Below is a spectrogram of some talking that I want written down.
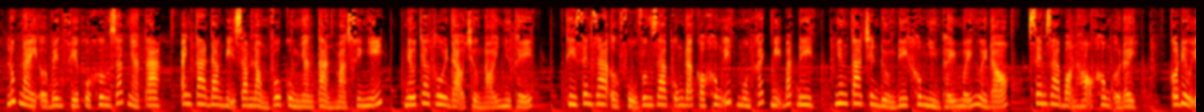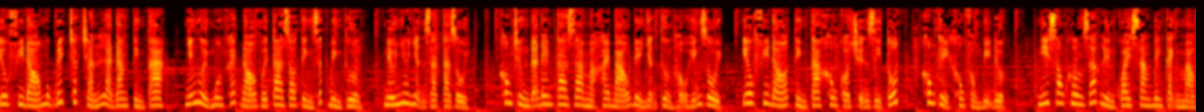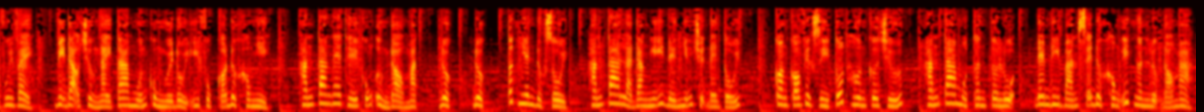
Lúc này ở bên phía của Khương Giác nhà ta, anh ta đang bị giam lỏng vô cùng nhàn tản mà suy nghĩ, nếu theo thôi đạo trưởng nói như thế, thì xem ra ở phủ Vương gia cũng đã có không ít môn khách bị bắt đi, nhưng ta trên đường đi không nhìn thấy mấy người đó, xem ra bọn họ không ở đây. Có điều yêu phi đó mục đích chắc chắn là đang tìm ta, những người môn khách đó với ta giao tình rất bình thường, nếu như nhận ra ta rồi, không chừng đã đem ta ra mà khai báo để nhận thưởng hậu hĩnh rồi, yêu phi đó tìm ta không có chuyện gì tốt, không thể không phòng bị được. Nghĩ xong Khương Giác liền quay sang bên cạnh mà vui vẻ, vị đạo trưởng này ta muốn cùng người đổi y phục có được không nhỉ? Hắn ta nghe thế cũng ửng đỏ mặt, được, được, tất nhiên được rồi, hắn ta là đang nghĩ đến những chuyện đen tối. Còn có việc gì tốt hơn cơ chứ, hắn ta một thân tơ lụa, đem đi bán sẽ được không ít ngân lượng đó mà.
